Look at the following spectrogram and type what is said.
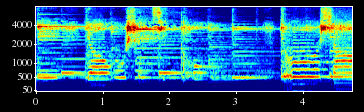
离有谁心痛？多少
